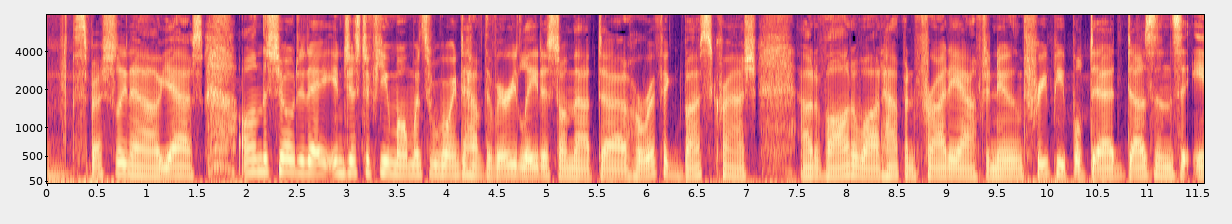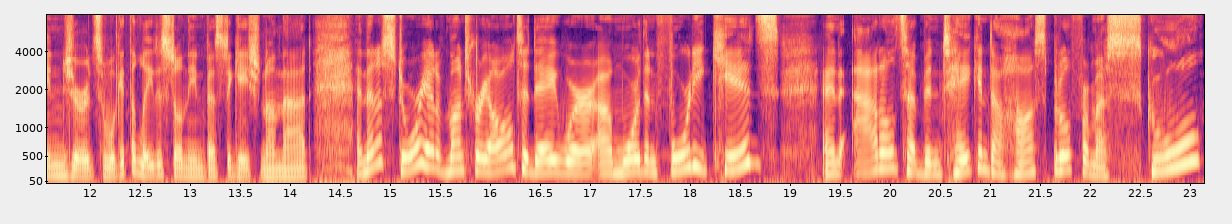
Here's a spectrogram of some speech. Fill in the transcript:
now. Especially now, yes. On the show today, in just a few moments, we're going to have the very latest on that uh, horrific bus crash out of Ottawa. It happened Friday afternoon. Three people dead, dozens injured. So we'll get the latest on the investigation on that. And then a story out of Montreal today where uh, more than 40 kids and adults have been taken to hospital from a school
